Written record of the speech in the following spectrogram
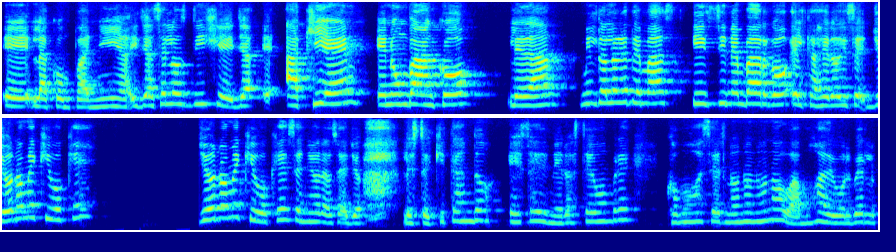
eh, la compañía. Y ya se los dije, ya, eh, ¿a quién en un banco le dan mil dólares de más y sin embargo el cajero dice, yo no me equivoqué? Yo no me equivoqué, señora. O sea, yo ¡ah! le estoy quitando ese dinero a este hombre. ¿Cómo va a ser? No, no, no, no, vamos a devolverlo.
